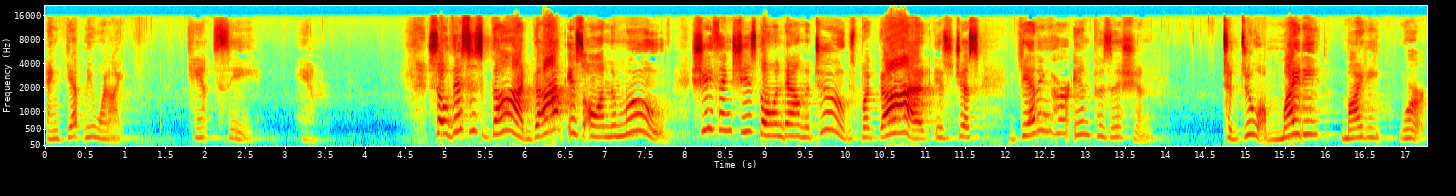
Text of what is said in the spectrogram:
and get me when I can't see him. So this is God. God is on the move. She thinks she's going down the tubes, but God is just getting her in position to do a mighty, mighty work.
